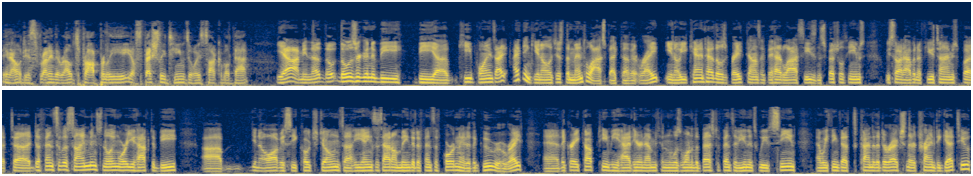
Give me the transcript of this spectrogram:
you know, just running the routes properly? You know, especially teams always talk about that. Yeah, I mean th- th- those are going to be be uh, key points. I I think you know just the mental aspect of it, right? You know, you can't have those breakdowns like they had last season. Special teams, we saw it happen a few times, but uh, defensive assignments, knowing where you have to be. Uh, you know, obviously, Coach Jones, uh, he hangs his hat on being the defensive coordinator, the guru, right? Uh, the Grey Cup team he had here in Edmonton was one of the best defensive units we've seen, and we think that's kind of the direction they're trying to get to.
